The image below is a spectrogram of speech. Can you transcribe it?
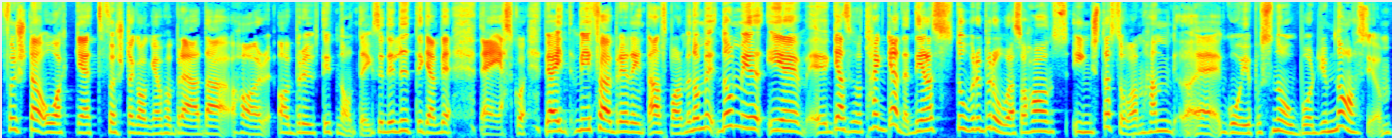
första åket, första gången på bräda har, har brutit någonting. Så det är lite grann, vi, nej jag skojar, vi, har inte, vi förbereder inte alls barn, men de, är- de är, är, ganska taggade. Deras storebror, alltså Hans yngsta son, han eh, går ju på snowboardgymnasium.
